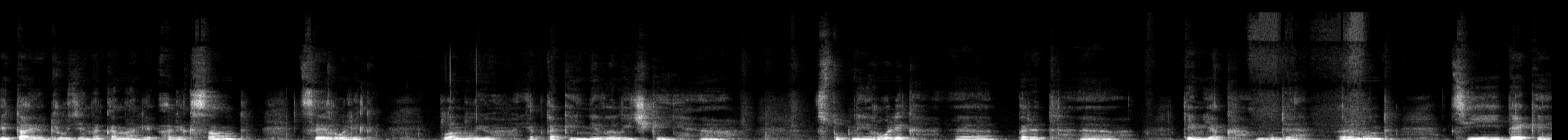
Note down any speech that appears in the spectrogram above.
Вітаю, друзі, на каналі Alex Sound. Цей ролик планую як такий невеличкий е, вступний ролик е, перед е, тим, як буде ремонт цієї деки.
